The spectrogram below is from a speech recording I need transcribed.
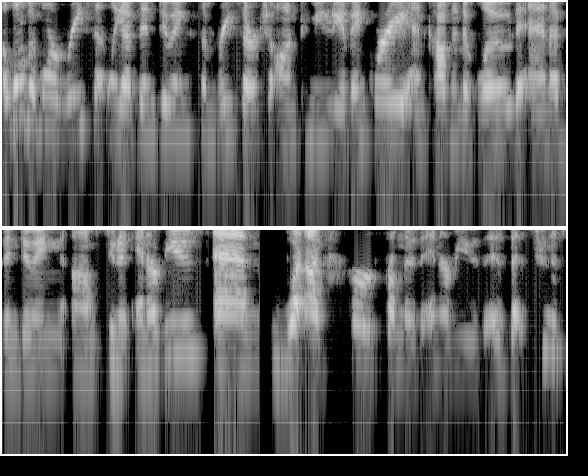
a little bit more recently, I've been doing some research on community of inquiry and cognitive load, and I've been doing um, student interviews. And what I've heard from those interviews is that students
